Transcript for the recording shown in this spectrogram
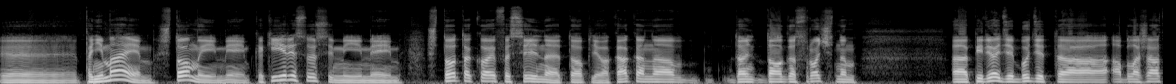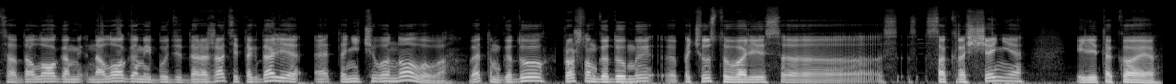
э, понимаем, что мы имеем, какие ресурсы мы имеем, что такое фосильное топливо, как оно в долгосрочном э, периоде будет э, облажаться налогами, налогами, будет дорожать и так далее, это ничего нового. В этом году, в прошлом году мы э, почувствовали с, э, сокращение или такое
